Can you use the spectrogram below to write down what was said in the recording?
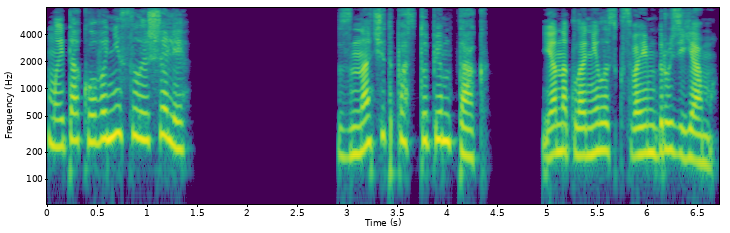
Мы такого не слышали». «Значит, поступим так». Я наклонилась к своим друзьям.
